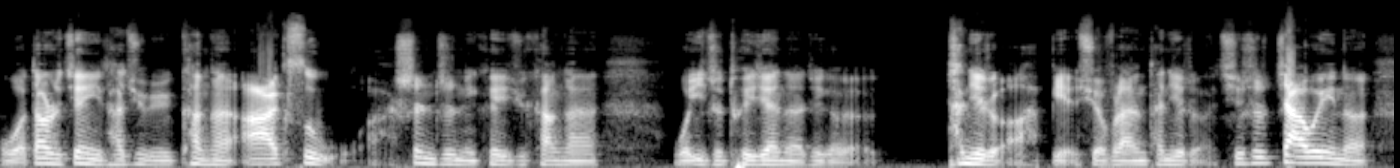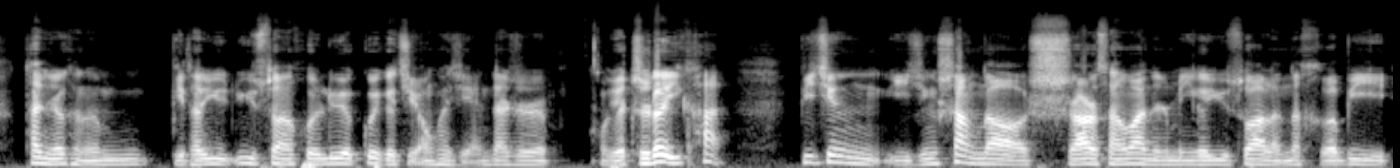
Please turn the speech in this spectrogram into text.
我倒是建议他去看看 RX 五啊，甚至你可以去看看我一直推荐的这个探界者啊，别雪佛兰探界者。其实价位呢，探界者可能比它预预算会略贵个几万块钱，但是我觉得值得一看。毕竟已经上到十二三万的这么一个预算了，那何必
